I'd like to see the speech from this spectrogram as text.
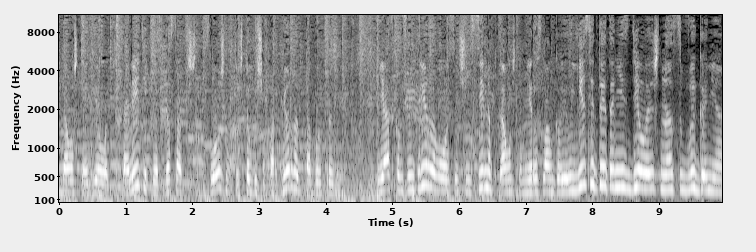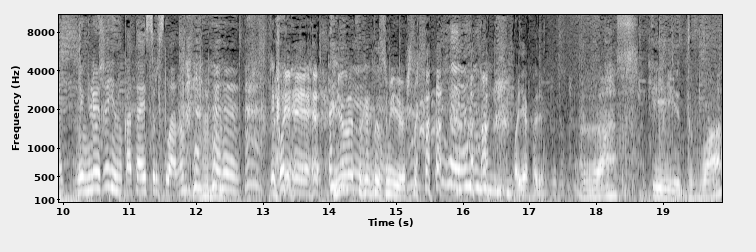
того, что я делала пистолетик, это достаточно сложно, то есть чтобы еще партнер над тобой прыгнул. Я сконцентрировалась очень сильно, потому что мне Руслан говорил, если ты это не сделаешь, нас выгонят. Люблю Женю, но катаюсь с Русланом. Прикольно? Мне нравится, как ты смеешься. Поехали. Раз и два.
